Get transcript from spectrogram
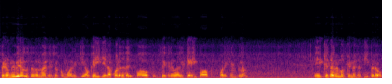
pero me hubiera gustado más eso como de que, ok, de la cuerda del pop se creó el K-pop, por ejemplo, eh, que sabemos que no es así, pero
